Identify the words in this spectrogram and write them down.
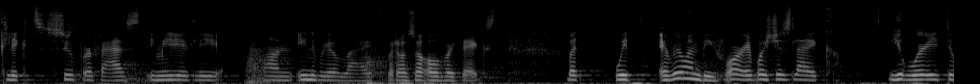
clicked super fast immediately on in real life, but also over text. With everyone before, it was just like you worry too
